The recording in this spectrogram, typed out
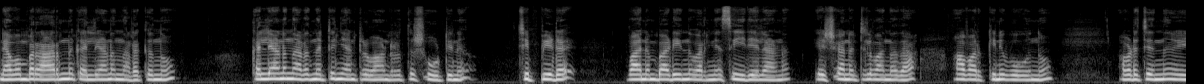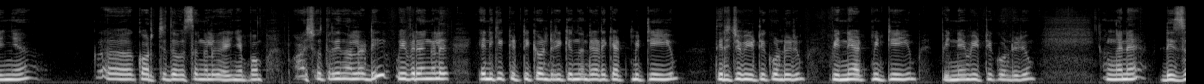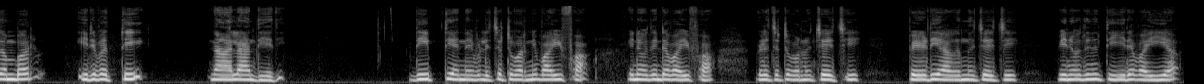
November ആറിന് കല്യാണം നടക്കുന്നു. കല്യാണം നടന്നിട്ട് ഞാൻ ട്രിവാൻഡ്രത്ത് ഷൂട്ടിന് ചിപ്പിയുടെ വാനമ്പാടി എന്ന് പറഞ്ഞ സീരിയലാണ് ഏഷ്യാനെറ്റിൽ വന്നതാ. ആ വർക്കിന് പോകുന്നു. അവിടെ ചെന്ന് കഴിഞ്ഞ് കുറച്ച് ദിവസങ്ങൾ കഴിഞ്ഞപ്പം ആശുപത്രിയിൽ നിന്നുള്ള ഡി വിവരങ്ങൾ എനിക്ക് കിട്ടിക്കൊണ്ടിരിക്കുന്നുണ്ട് ഇടയ്ക്ക് അഡ്മിറ്റ് ചെയ്യും. തിരിച്ച് വീട്ടിൽ കൊണ്ടുവരും. പിന്നെ അഡ്മിറ്റ് ചെയ്യും. പിന്നെ വീട്ടിൽ കൊണ്ടുവരും. അങ്ങനെ ഡിസംബർ ഇരുപത്തി നാലാം തീയതി ദീപ്തി എന്നെ വിളിച്ചിട്ട് പറഞ്ഞ് വൈഫാ വിനോദിന്റെ വൈഫാ വിളിച്ചിട്ട് പറഞ്ഞു ചേച്ചി പേടിയാകുന്ന ചേച്ചി. വിനോദിന് തീരെ വയ്യ.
